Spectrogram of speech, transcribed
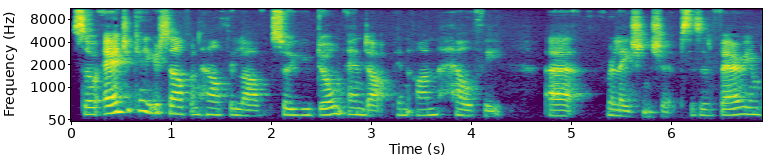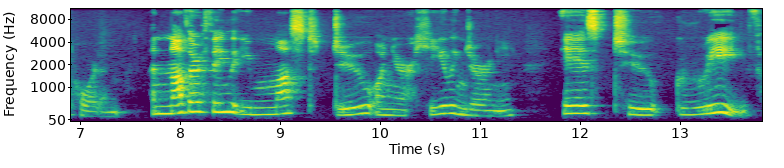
So educate yourself on healthy love so you don't end up in unhealthy uh, relationships. This is very important. Another thing that you must do on your healing journey is to grieve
